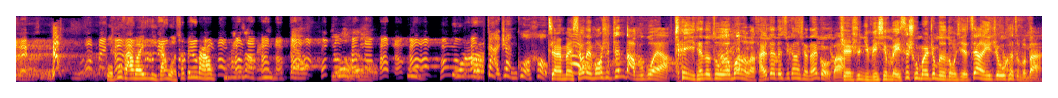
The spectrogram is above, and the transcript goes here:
我不发威，你当我是冰刀。大战过后，家人们，小奶猫是真打不过呀！这几天都做噩梦了，还是带它去看小奶狗吧。真是女明星，每次出门这么多东西，这样一只我可怎么办？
